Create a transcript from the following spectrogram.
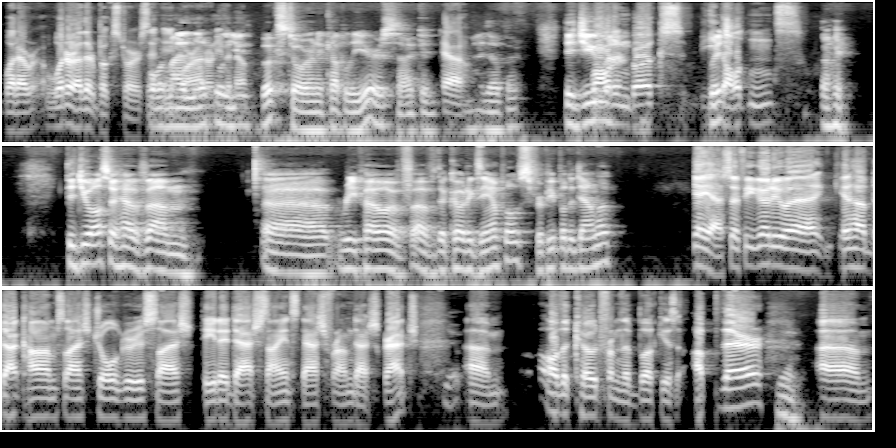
whatever. What are other bookstores or my anymore? I don't local even know. bookstore in a couple of years. I could Yeah. Did you? Walden Books, B. Which- Dalton's. Okay. Did you also have um, uh, repo of, of the code examples for people to download? Yeah, yeah. So if you go to uh, github.com slash Joel Grus slash data dash science dash from dash scratch, Yep. um, all the code from the book is up there. Yeah. Um,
